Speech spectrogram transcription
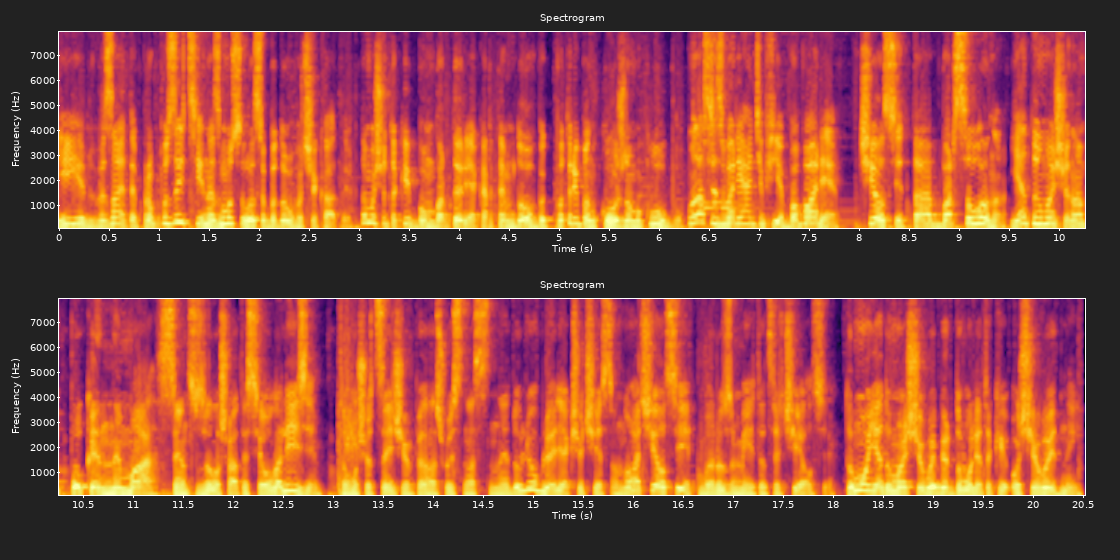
І ви знаєте, пропозиції не змусили себе довго чекати, тому що такий бомбардир, як Артем Довбик, потрібен кожному клубу. У нас із варіантів є Баварія, Челсі та Барселона. Я думаю, що нам поки нема сенсу залишатися у Лалізі, тому що цей чемпіонат щось нас недолюблює, якщо чесно. Ну а Челсі, ви розумієте, це Челсі. Тому я думаю, що вибір доволі таки очевидний.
